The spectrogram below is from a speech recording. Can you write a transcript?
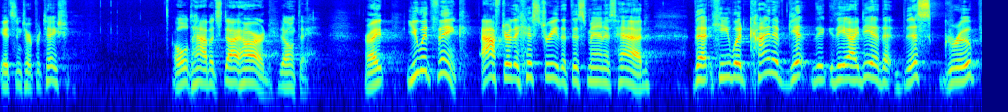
its interpretation. Old habits die hard, don't they? Right? You would think, after the history that this man has had, that he would kind of get the, the idea that this group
